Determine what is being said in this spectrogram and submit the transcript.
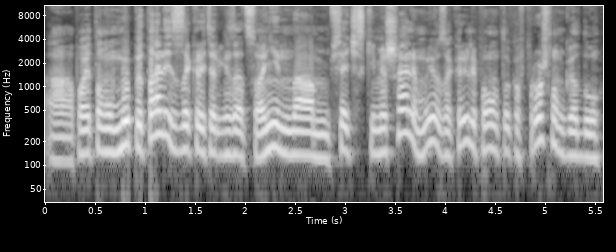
А, поэтому мы пытались закрыть организацию, они нам всячески мешали, мы ее закрыли, по-моему, только в прошлом году.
